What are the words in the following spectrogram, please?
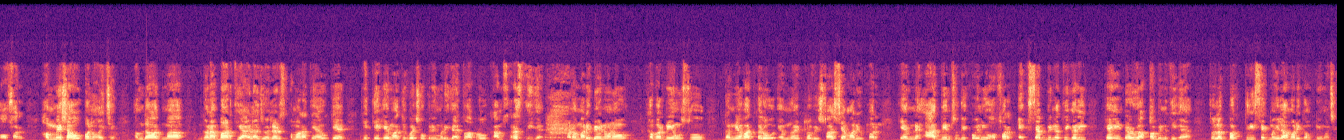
ઓફર હંમેશા ઓપન હોય છે. અમદાવાદમાં ઘણા બહારથી આવેલા જ્વેલર્સ અમારા ત્યાં એવું કે કે કે કેમાંથી કોઈ છોકરી મળી જાય તો આપણું કામ સરસ થઈ જાય. પણ અમારી બહેનોનો ખબર નહીં હું શું ધન્યવાદ કરું, એમનો એટલો વિશ્વાસ છે અમારી ઉપર કે એમને આજ દિન સુધી કોઈની ઓફર એક્સેપ્ટ બી નથી કરી કે ઇન્ટરવ્યૂ આપવા બી નથી ગયા. તો લગભગ ત્રીસેક મહિલા અમારી કંપનીમાં છે.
